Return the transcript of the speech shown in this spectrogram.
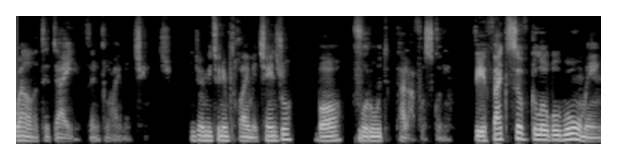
world today than climate change. اینجا می‌تونیم climate change رو با فرود تلفظ کنیم. The effects of global warming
